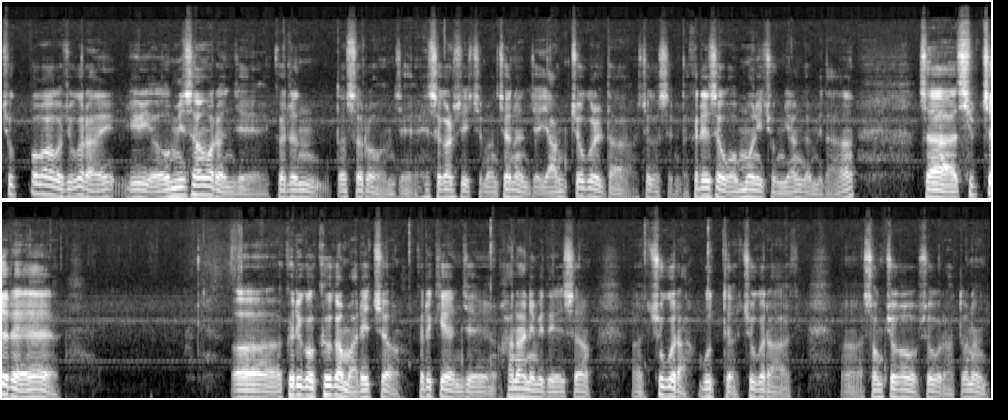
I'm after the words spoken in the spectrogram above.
축복하고 죽어라 이 어미상으로 이제 그런 뜻으로 이제 해석할 수 있지만 저는 이제 양쪽을 다 적었습니다. 그래서 원문이 중요한 겁니다. 자, 10절에 어 그리고 그가 말했죠. 그렇게 이제 하나님에 대해서 어, 죽어라, 무트, 죽어라, 어, 성적하고 죽어라 또는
